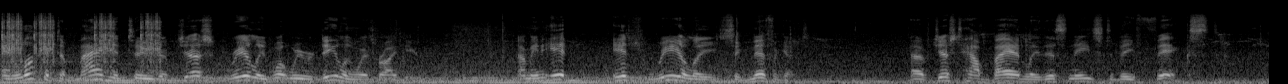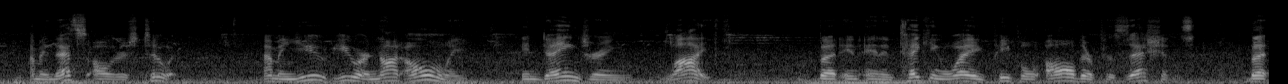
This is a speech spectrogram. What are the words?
And look at the magnitude of just really what we were dealing with right here. I mean, it it's really significant of just how badly this needs to be fixed. I mean, that's all there is to it. I mean, you you are not only endangering life, but in and in taking away people all their possessions, but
